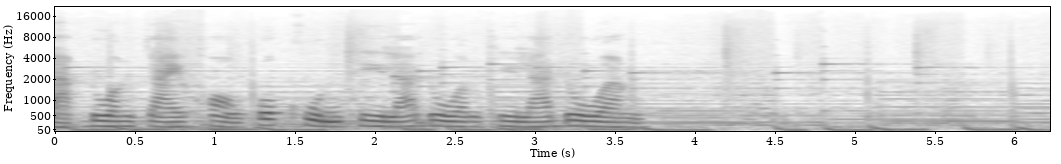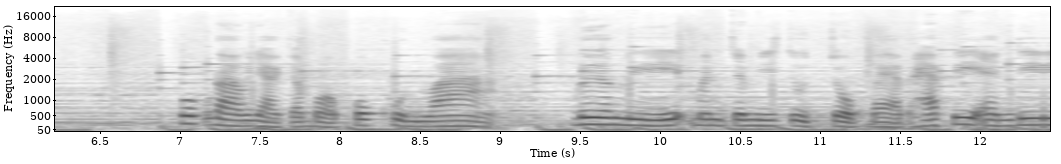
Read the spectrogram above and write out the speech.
จากดวงใจของพวกคุณทีละดวงทีละดวง พวกเราอยากจะบอกพวกคุณว่า เรื่องนี้มันจะมีจุดจบแบบแฮปปี้เอนดิ้ง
